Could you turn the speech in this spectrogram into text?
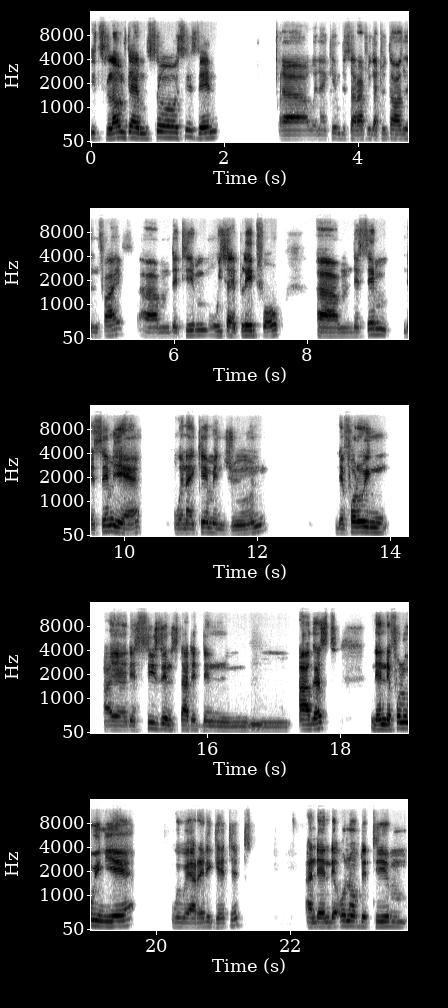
It's long time. So since then, uh, when I came to South Africa 2005, um, the team which I played for, um, the same the same year when I came in June, the following uh, the season started in August. Then the following year, we were relegated. And then the owner of the team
